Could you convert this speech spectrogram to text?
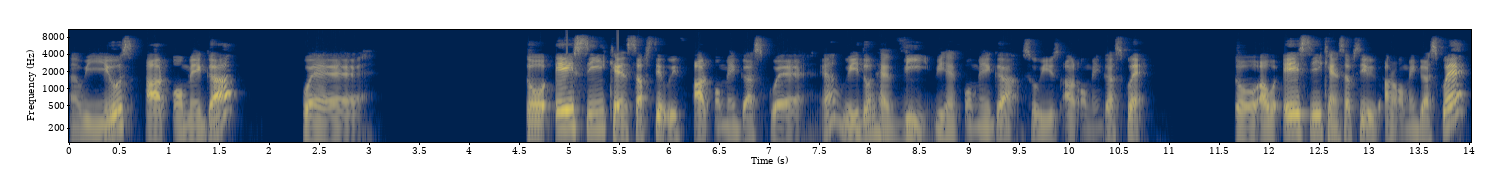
and we use r omega square so AC can substitute with r omega square. Yeah, we don't have V, we have omega, so we use r omega square. So our AC can substitute with r omega square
